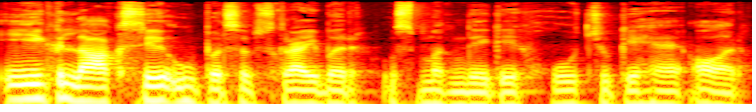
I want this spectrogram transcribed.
एक लाख से ऊपर सब्सक्राइबर उस बंदे के हो चुके हैं, और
